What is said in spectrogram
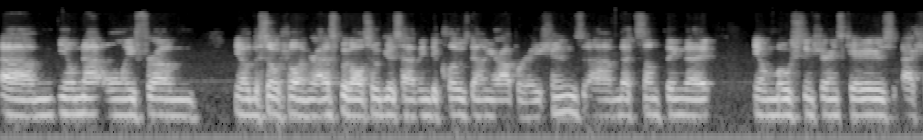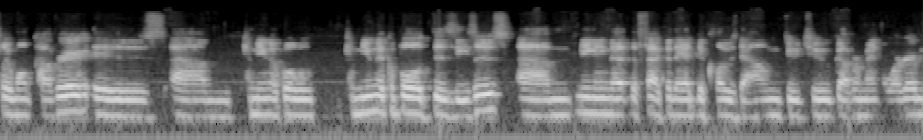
um, you know not only from you know the social unrest, but also just having to close down your operations. Um, that's something that you know most insurance carriers actually won't cover is um, communicable communicable diseases, um, meaning that the fact that they had to close down due to government order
